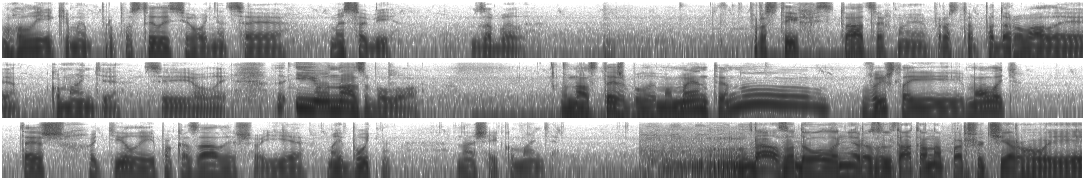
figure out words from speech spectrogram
голи, які ми пропустили сьогодні, це ми собі забили. В простих ситуаціях ми просто подарували команді ці голи. І у нас було. У нас теж були моменти. Ну, вийшла і молодь. Теж хотіли і показали, що є майбутнє в нашій команді. Да, задоволені результатом на першу чергу і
